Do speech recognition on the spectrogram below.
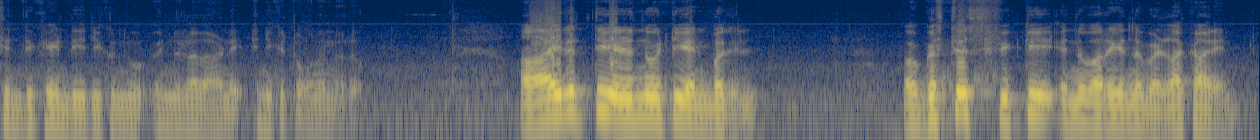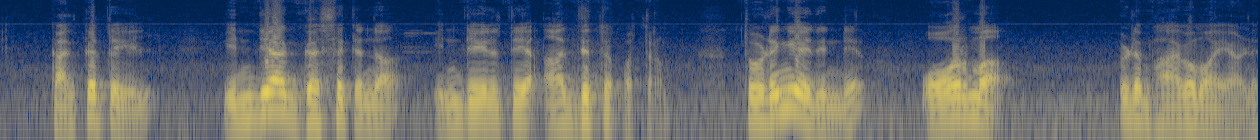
ചിന്തിക്കേണ്ടിയിരിക്കുന്നു എന്നുള്ളതാണ് എനിക്ക് തോന്നുന്നത്. ആയിരത്തി എഴുന്നൂറ്റി എൺപതിൽ ഒഗസ്റ്റസ് ഫിക്കി എന്ന് പറയുന്ന വെള്ളക്കാരൻ കൽക്കത്തയിൽ ഇന്ത്യ ഗസറ്റ് എന്ന ഇന്ത്യയിലത്തെ ആദ്യത്തെ പത്രം തുടങ്ങിയതിന്റെ ഓർമ്മയുടെ ഭാഗമായാണ്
